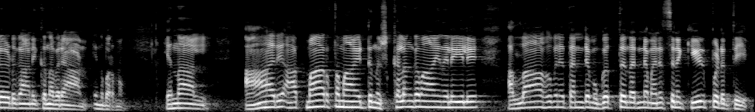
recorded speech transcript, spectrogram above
കേട് കാണിക്കുന്നവരാണ് എന്ന് പറഞ്ഞു. എന്നാൽ ആര് ആത്മാർത്ഥമായിട്ട് നിഷ്കളങ്കമായ നിലയിൽ അള്ളാഹുവിനെ തന്റെ മുഖത്ത് തന്റെ മനസ്സിനെ കീഴ്പ്പെടുത്തി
